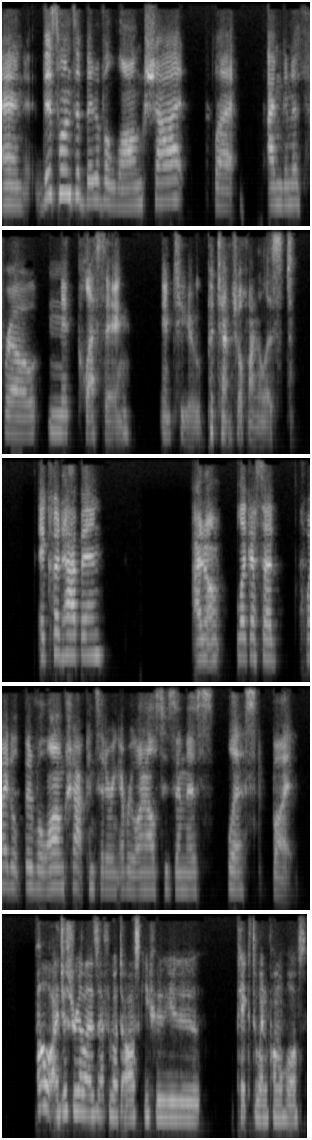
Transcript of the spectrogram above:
And this one's a bit of a long shot, but I'm going to throw Nick Klessing into potential finalist. It could happen. I don't like I said quite a bit of a long shot considering everyone else who's in this list, but Oh, I just realized I forgot to ask you who you picked to win Pommel Horse.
